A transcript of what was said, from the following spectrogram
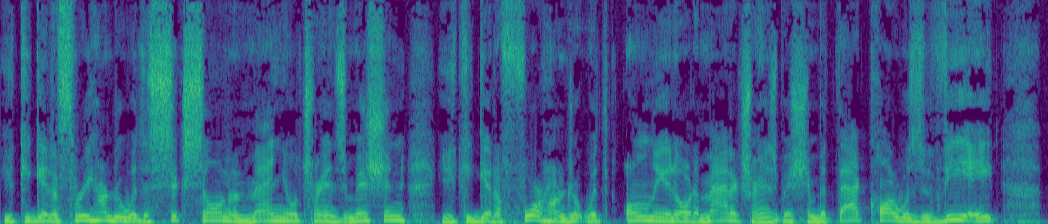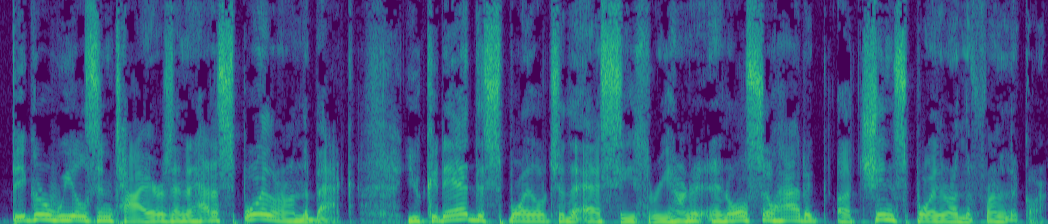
You could get a 300 with a six cylinder manual transmission. You could get a 400 with only an automatic transmission, but that car was a V8, bigger wheels and tires, and it had a spoiler on the back. You could add the spoiler to the SC 300 and it also had a, a chin spoiler on the front of the car.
